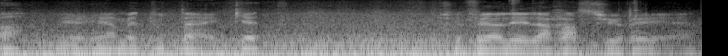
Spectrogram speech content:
Ah, mais rien, mais tout Je vais aller la rassurer. hein.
